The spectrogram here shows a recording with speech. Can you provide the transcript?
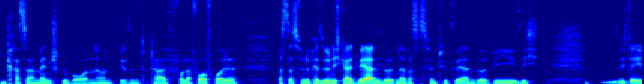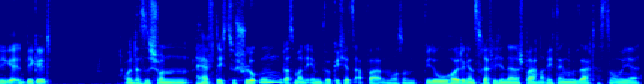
ein krasser Mensch geworden. Ne? Und wir sind total voller Vorfreude, was das für eine Persönlichkeit werden wird, ne? was das für ein Typ werden wird, wie sich, wie sich derjenige entwickelt. Und das ist schon heftig zu schlucken, dass man eben wirklich jetzt abwarten muss. Und wie du heute ganz trefflich in deiner Sprachnachricht dann gesagt hast zu mir,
